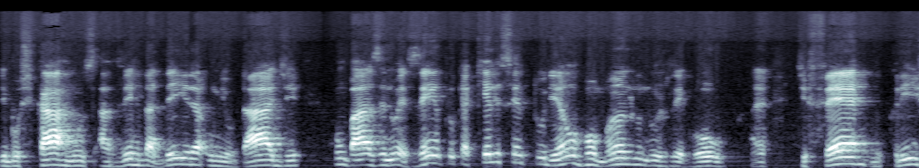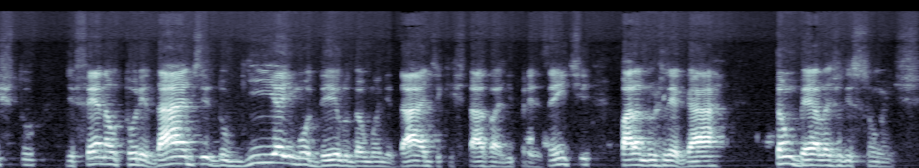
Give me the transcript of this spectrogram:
de buscarmos a verdadeira humildade com base no exemplo que aquele centurião romano nos legou? De fé no Cristo, de fé na autoridade do guia e modelo da humanidade que estava ali presente para nos legar tão belas lições.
